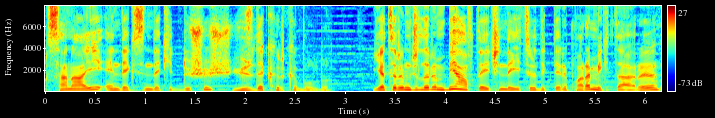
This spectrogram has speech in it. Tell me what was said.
sanayi endeksindeki düşüş %40'ı buldu. Yatırımcıların bir hafta içinde yitirdikleri para miktarı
